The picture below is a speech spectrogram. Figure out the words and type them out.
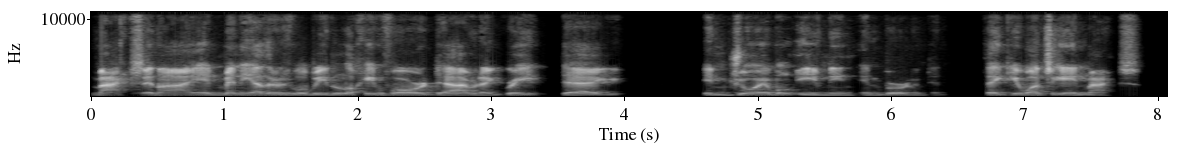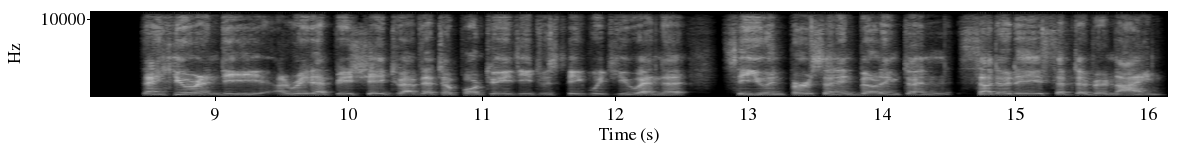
Max and I and many others will be looking forward to having a great, uh, enjoyable evening in Burlington. Thank you once again, Max. Thank you, Randy. I really appreciate to have that opportunity to speak with you and uh, see you in person in Burlington Saturday, September 9.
